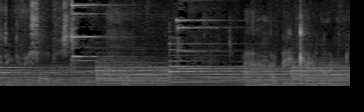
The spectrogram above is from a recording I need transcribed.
You think if you saw this? Um, I'll be in kindergarten.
